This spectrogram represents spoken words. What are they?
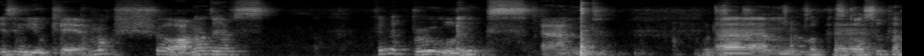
is in the UK. I'm not sure. I know they have. I think they brew links and We'll just um, try and look, it's uh, called Super.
